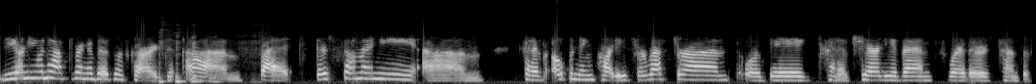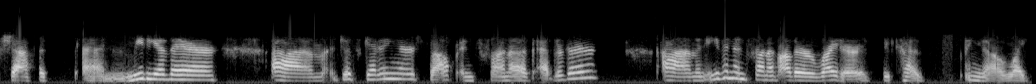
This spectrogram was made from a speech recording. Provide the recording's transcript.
You don't even have to bring a business card. um, but there's so many um, kind of opening parties for restaurants or big kind of charity events where there's tons of chefs and media there. Um, just getting yourself in front of editors um, and even in front of other writers because, you know, like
